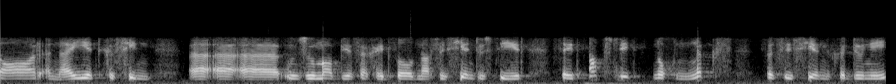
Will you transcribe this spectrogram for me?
daar en hy het gesien uh uh uh Zuma besigheid wil na sy seun toe stuur, sê dit absoluut nog niks vir sy seun gedoen nie.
